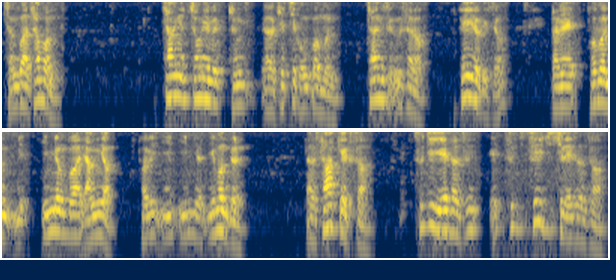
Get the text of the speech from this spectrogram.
정관 사본, 창립 총회 및 어, 개최 공고문, 창립 의사록, 회의록이죠. 그 다음에 법원 임명부와 양력, 법인 임원들, 그 다음에 사업계획서, 수지 예산 수, 수, 수입 지출 예산서,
